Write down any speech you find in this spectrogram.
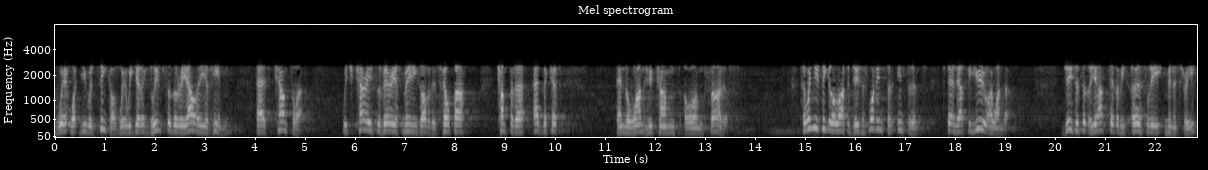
where, what you would think of, where we get a glimpse of the reality of Him as Counselor, which carries the various meanings of it as helper, comforter, advocate, and the one who comes alongside us. So when you think of the life of Jesus, what incidents stand out for you, I wonder? Jesus, at the outset of his earthly ministry,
